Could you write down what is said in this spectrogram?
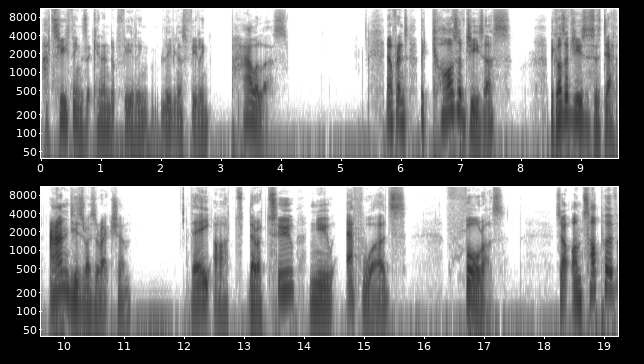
are two things that can end up feeling leaving us feeling powerless. Now, friends, because of Jesus, because of Jesus' death and his resurrection, they are there are two new F words for us. So on top of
